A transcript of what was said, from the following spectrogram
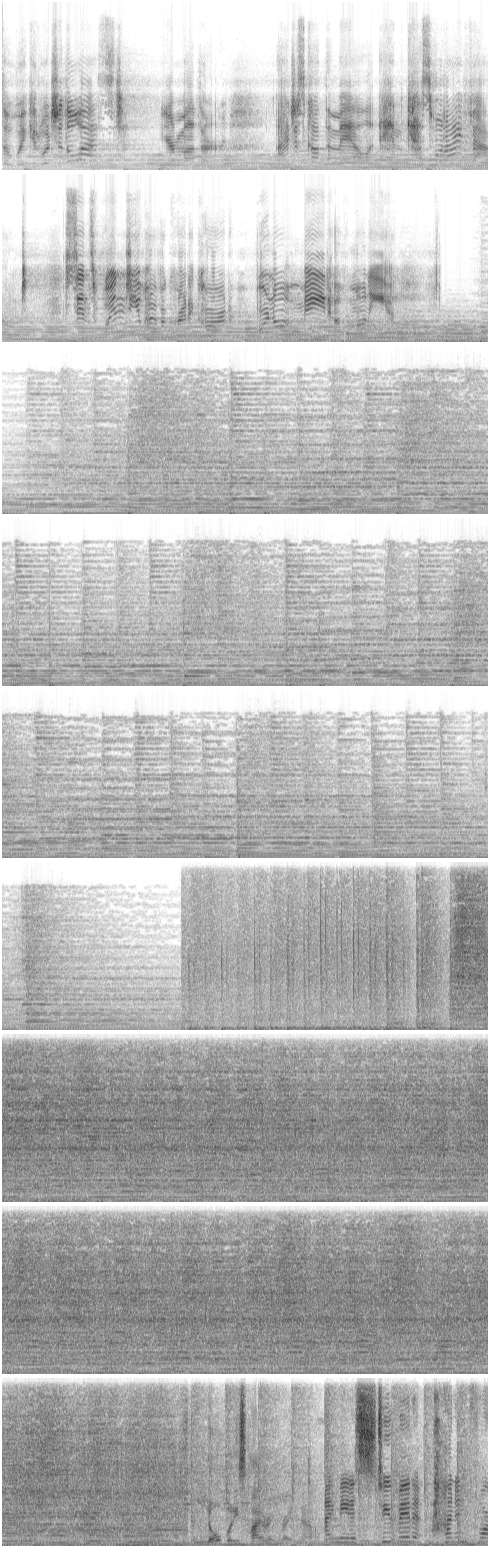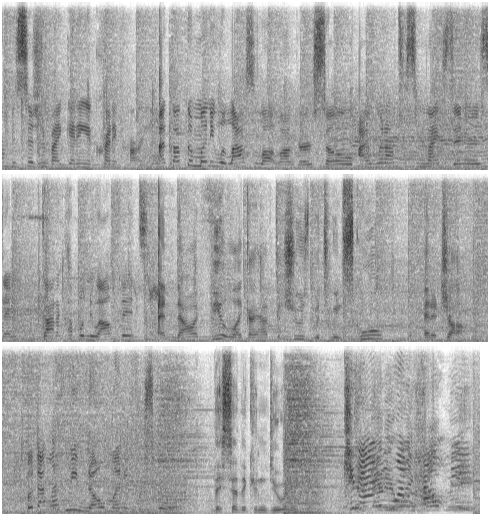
the Wicked Witch of the West, your mother. I just got the mail, and guess what I found? Since when do you have a credit card? Nobody's hiring right now. I made a stupid, uninformed decision by getting a credit card. I thought the money would last a lot longer, so I went out to some nice dinners and got a couple new outfits. And now I feel like I have to choose between school and a job. But that left me no money for school. They said they couldn't do anything. Can, anyone help me?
